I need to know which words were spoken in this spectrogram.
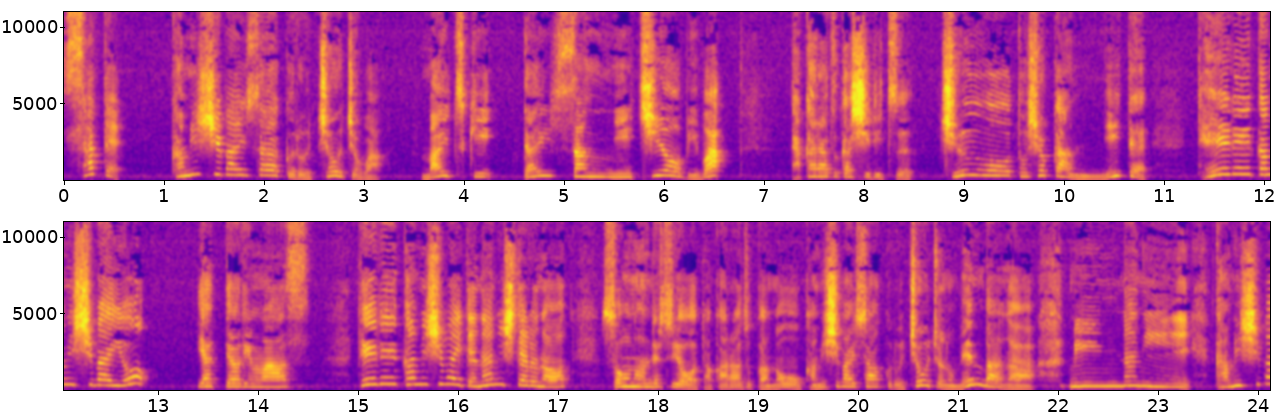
さて紙芝居サークル蝶々は毎月第3日曜日は宝塚市立中央図書館にて定例紙芝居をやっております。定例紙芝居って何してるの？そうなんですよ。宝塚の紙芝居サークル蝶々のメンバーがみんなに紙芝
